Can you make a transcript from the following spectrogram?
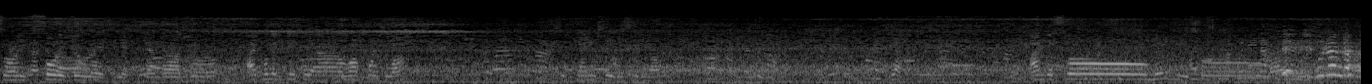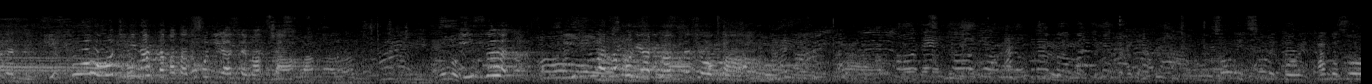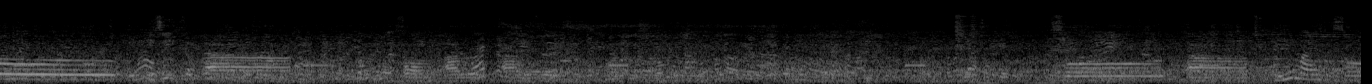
Sorry, sorry, late. Yes, and uh, so I connected to uh, 1.1. So can you see the signal? Yeah. And so maybe so. え、リブランダスです。椅子をお持ちになった方、どこにいらっしゃいますか椅子、椅子はどこにありますでしょうか Sorry, sorry, correct. And so is it uh, on our uh, yeah, okay. So uh, do you mind so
